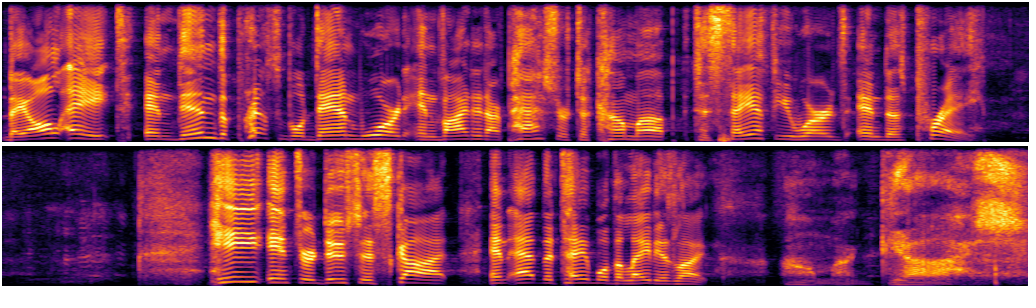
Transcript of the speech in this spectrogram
They all ate, and then the principal, Dan Ward, invited our pastor to come up to say a few words and to pray he introduces Scott, and at the table, the lady is like, oh my gosh.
